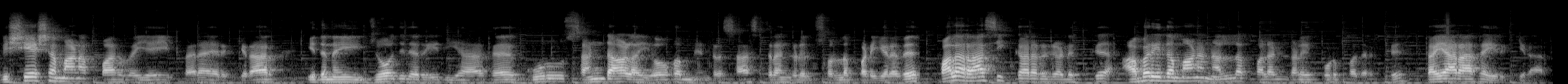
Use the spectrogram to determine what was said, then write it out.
விசேஷமான பார்வையை பெற இருக்கிறார். இதனை ஜோதிட ரீதியாக குரு சண்டாள யோகம் என்ற சாஸ்திரங்களில் சொல்லப்படுகிறது. பல ராசிக்காரர்களுக்கு அபரிதமான நல்ல பலன்களை கொடுப்பதற்கு தயாராக இருக்கிறார்.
